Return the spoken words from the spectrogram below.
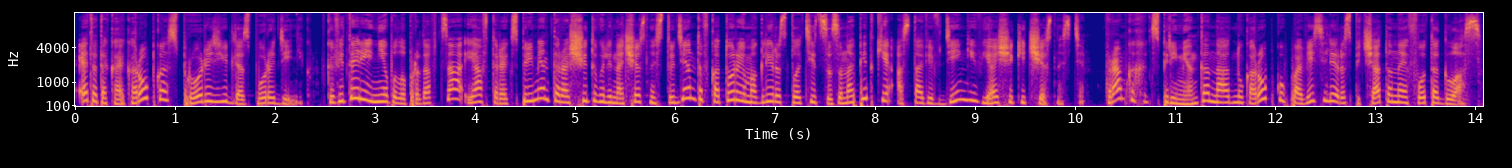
Это такая коробка с прорезью для сбора денег. В кафетерии не было продавца, и авторы эксперимента рассчитывали на честность студентов, которые могли расплатиться за напитки, оставив деньги в ящике честности. В рамках эксперимента на одну коробку повесили распечатанное фото глаз.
